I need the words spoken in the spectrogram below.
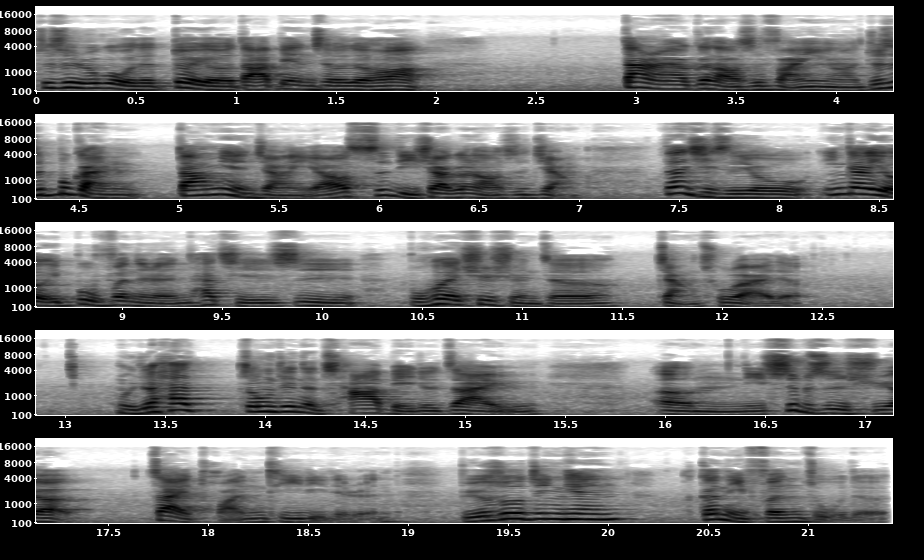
就是如果我的队友搭便车的话，当然要跟老师反映啊，就是不敢当面讲，也要私底下跟老师讲。但其实有应该有一部分的人，他其实是不会去选择讲出来的。我觉得它中间的差别就在于，嗯，你是不是需要在团体里的人？比如说今天跟你分组的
